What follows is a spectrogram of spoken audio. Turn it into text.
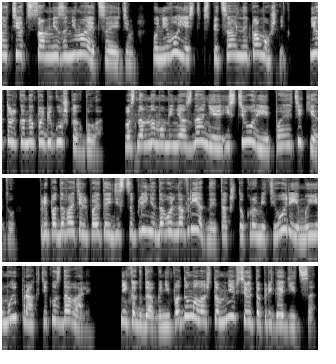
Отец сам не занимается этим, у него есть специальный помощник. Я только на побегушках была. В основном у меня знания из теории по этикету. Преподаватель по этой дисциплине довольно вредный, так что кроме теории мы ему и практику сдавали. Никогда бы не подумала, что мне все это пригодится.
